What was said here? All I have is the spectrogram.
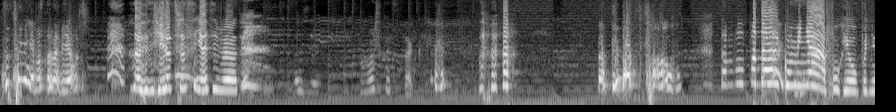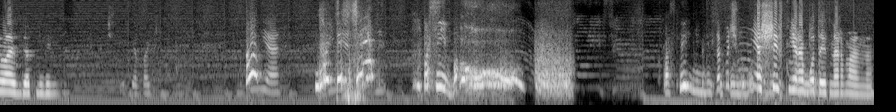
Ты меня просто набьешь. Нет, сейчас я тебя... Подожди, а можешь сказать так? Да ты достала. Там был подарок у меня! Фух, я его подняла, ребят, не видите. Чувствую себя богиней. Не, Дайте щит. Спасибо. В последние две Да секунды почему у меня shift не работает нормально?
